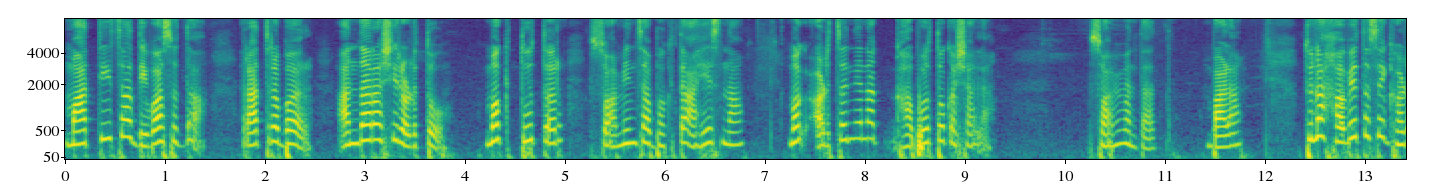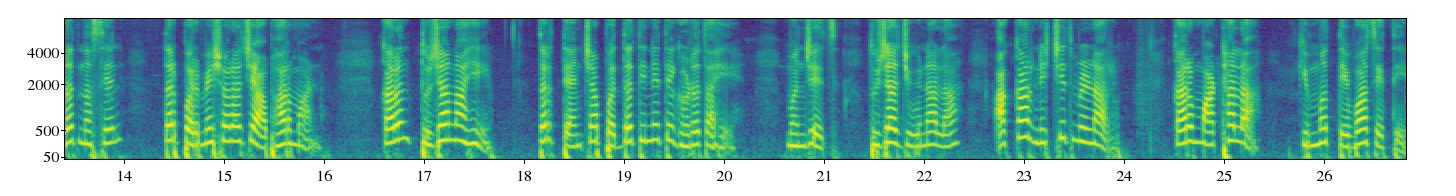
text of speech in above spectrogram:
मातीचा दिवासुद्धा रात्रभर अंधाराशी रडतो. मग तू तर स्वामींचा भक्त आहेस ना? मग अडचणींना घाबरतो कशाला? स्वामी म्हणतात बाळा तुला हवे तसे घडत नसेल तर परमेश्वराचे आभार मान. कारण तुझ्या नाही तर त्यांच्या पद्धतीने ते घडत आहे. म्हणजेच तुझ्या जीवनाला आकार निश्चित मिळणार कारण माठाला किंमत तेव्हाच येते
